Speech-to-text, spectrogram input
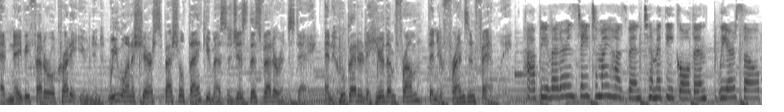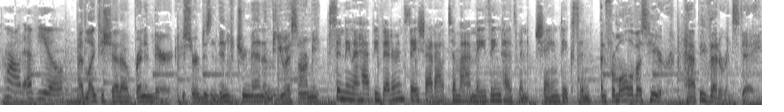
At Navy Federal Credit Union, we want to share special thank you messages this Veterans Day. And who better to hear them from than your friends and family? Happy Veterans Day to my husband, Timothy Golden. We are so proud of you. I'd like to shout out Brendan Barrett, who served as an infantryman in the U.S. Army. Sending a happy Veterans Day shout out to my amazing husband, Shane Dixon. And from all of us here, happy Veterans Day.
